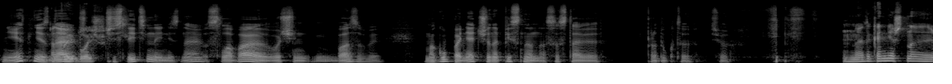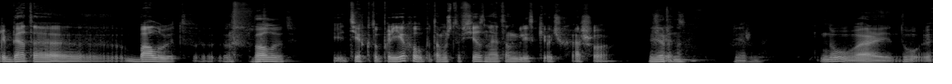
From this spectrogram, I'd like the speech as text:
Нет, не и знаю. больше. Числительные, не знаю. Слова очень базовые. Могу понять, что написано на составе продукта. Все. Ну, это, конечно, ребята э, балуют Балуют. э, тех, кто приехал, потому что все знают английский очень хорошо. Верно. Верно. Ну, а, ну, э,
